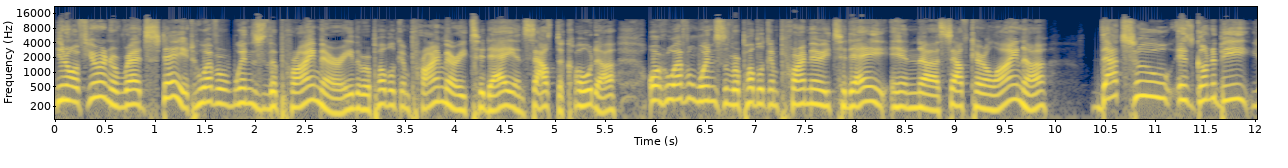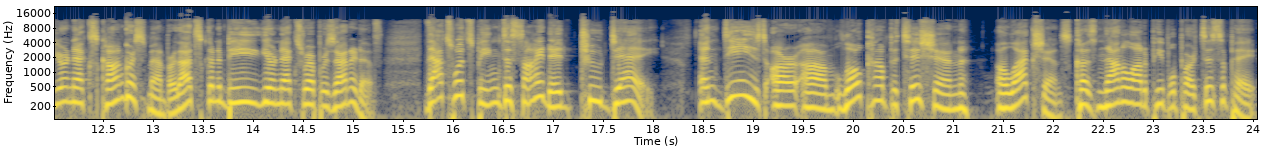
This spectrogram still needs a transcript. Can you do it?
You know, if you're in a red state, whoever wins the primary, the Republican primary today in South Dakota, or whoever wins the Republican primary today in uh, South Carolina, that's who is going to be your next Congress member. That's going to be your next representative. That's what's being decided today. And these are um, low competition elections because not a lot of people participate.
